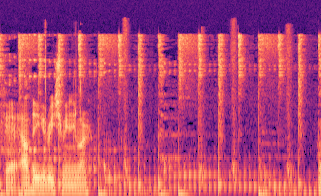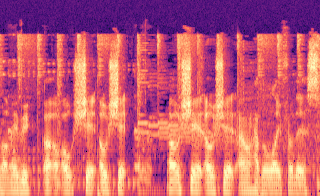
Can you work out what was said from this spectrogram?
Okay, I don't think you can reach me anymore. Well, maybe. Oh, oh shit! Oh shit! Oh shit! Oh shit! I don't have the light for this.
